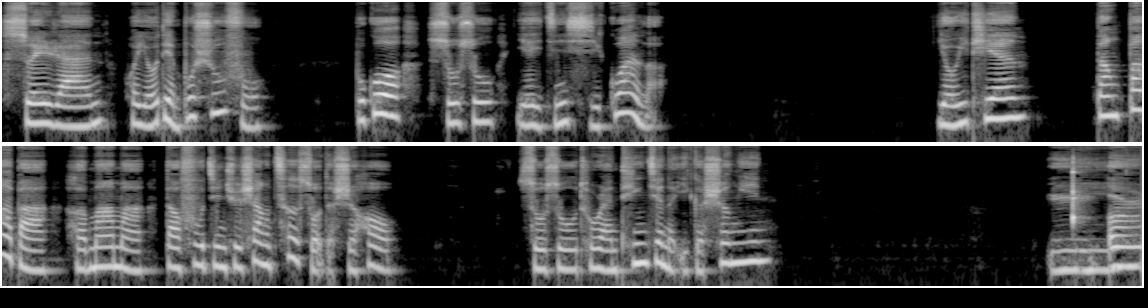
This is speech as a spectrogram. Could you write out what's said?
虽然会有点不舒服，不过苏苏也已经习惯了。有一天，当爸爸和妈妈到附近去上厕所的时候，苏苏突然听见了一个声音。一二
